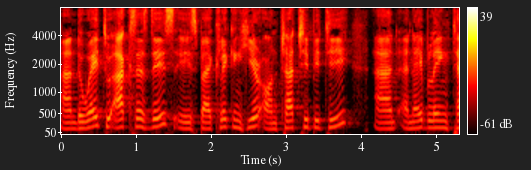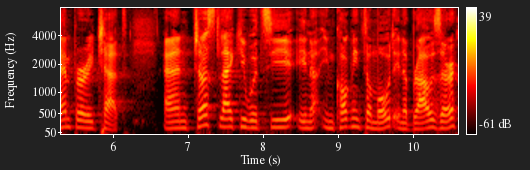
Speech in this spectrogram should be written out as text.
And the way to access this is by clicking here on ChatGPT and enabling temporary chat. And just like you would see in incognito mode in a browser,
